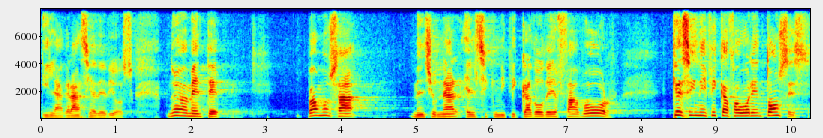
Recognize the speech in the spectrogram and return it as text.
y la gracia de Dios. Nuevamente, vamos a mencionar el significado de favor. ¿Qué significa favor entonces?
